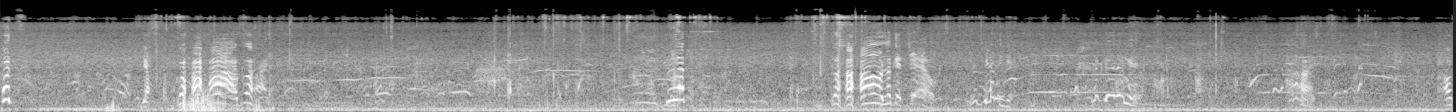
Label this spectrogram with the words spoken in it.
What? Yes. Good. Good. Look. Oh, look at you. You're getting it. You're getting it. Good. Out.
